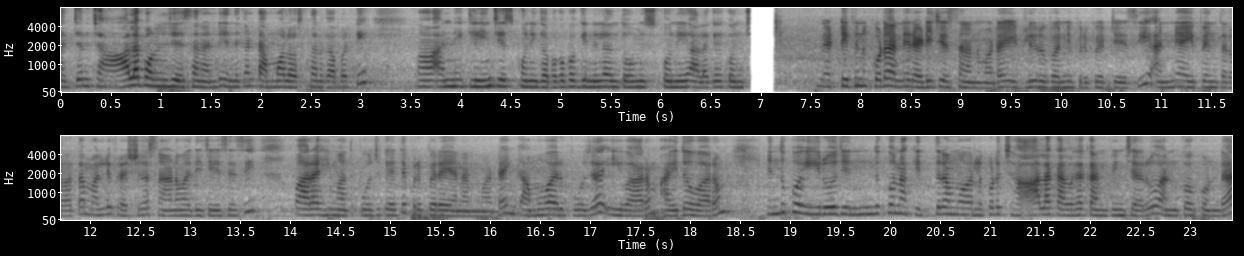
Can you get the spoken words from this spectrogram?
మధ్యాహ్నం చాలా పనులు చేశానండి. ఎందుకంటే అమ్మ వాళ్ళు వస్తున్నారు కాబట్టి అన్నీ క్లీన్ చేసుకొని గబగబ గిన్నెలను తోమిసుకొని అలాగే కొంచెం నేను టిఫిన్ కూడా అన్నీ రెడీ చేస్తాను అనమాట ఇడ్లీ రుబ్బన్ని ప్రిపేర్ చేసి అన్నీ అయిపోయిన తర్వాత మళ్ళీ ఫ్రెష్గా స్నానం అది చేసేసి వారాహిమాత పూజకి అయితే ప్రిపేర్ అయ్యాను అనమాట ఇంకా అమ్మవారి పూజ ఈ వారం ఐదో వారం. ఎందుకో ఈరోజు ఎందుకో నాకు ఇద్దరు అమ్మవార్లు కూడా చాలా కలగా కనిపించారు అనుకోకుండా.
